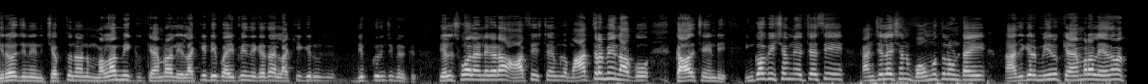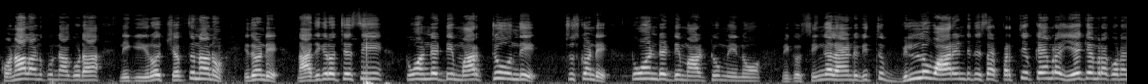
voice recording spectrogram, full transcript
ఈరోజు నేను చెప్తున్నాను మళ్ళీ మీకు కెమెరాలు లక్కీ డిప్ అయిపోయింది కదా లక్కీ గురించి డిప్ గురించి మీరు తెలుసుకోవాలంటే కూడా ఆఫీస్ టైంలో మాత్రమే నాకు కాల్ చేయండి. ఇంకో విషయం వచ్చేసి కన్సలేషన్ బహుమతులు ఉంటాయి. నా దగ్గర మీరు కెమెరాలు ఏదైనా కొనాలనుకున్నా కూడా నీకు ఈరోజు చెప్తున్నాను. ఇదండి నా దగ్గర వచ్చేసి two hundred D mark two ఉంది. చూసుకోండి two hundred D mark two నేను మీకు single hand with bill warranty sir. ప్రతి ఒక్క కెమెరా ఏ కెమెరా కొన్నా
